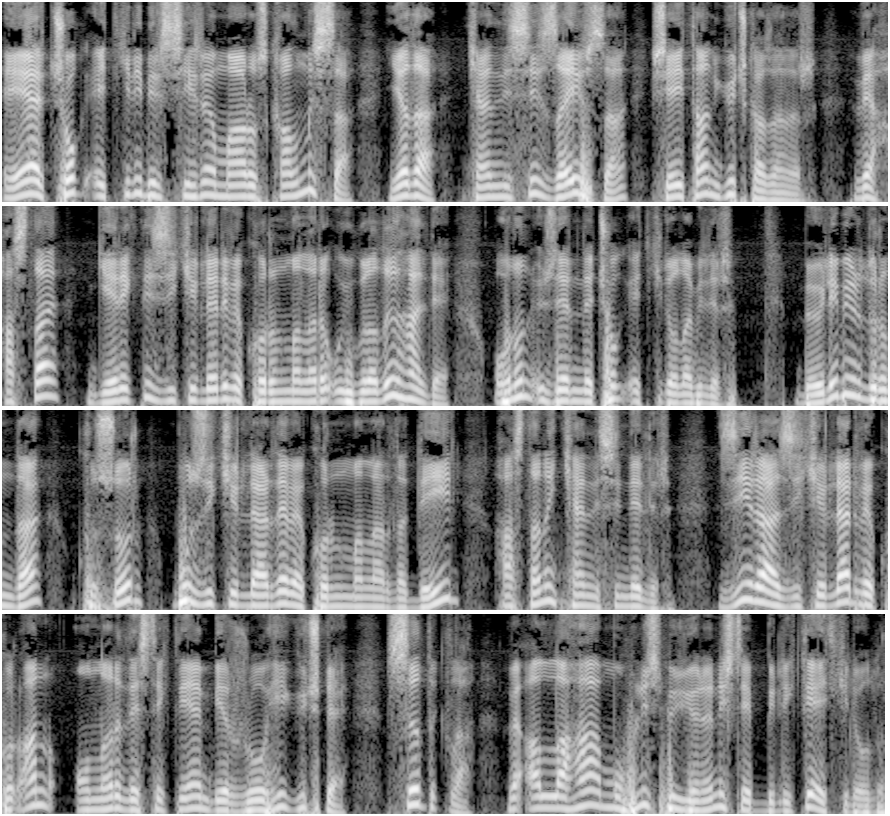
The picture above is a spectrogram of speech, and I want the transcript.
eğer çok etkili bir sihre maruz kalmışsa ya da kendisi zayıfsa şeytan güç kazanır ve hasta gerekli zikirleri ve korunmaları uyguladığı halde onun üzerinde çok etkili olabilir. Böyle bir durumda kusur bu zikirlerde ve korunmalarda değil hastanın kendisindedir. Zira zikirler ve Kur'an onları destekleyen bir ruhi güçle, sıddıkla ve Allah'a muhlis bir yönelişle birlikte etkili olur.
